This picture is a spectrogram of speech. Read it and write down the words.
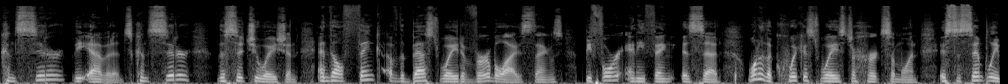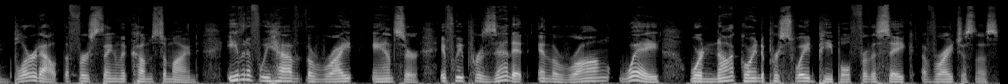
consider the evidence, consider the situation, and they'll think of the best way to verbalize things before anything is said. One of the quickest ways to hurt someone is to simply blurt out the first thing that comes to mind. Even if we have the right answer, if we present it in the wrong way, we're not going to persuade people for the sake of righteousness.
